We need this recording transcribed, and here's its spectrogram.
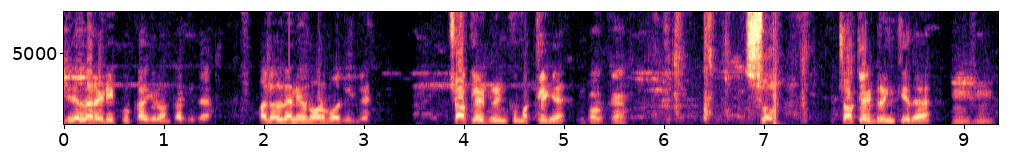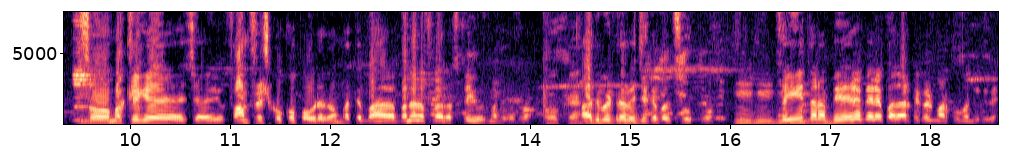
ಇದೆಲ್ಲ ರೆಡಿ ಕುಕ್ ಆಗಿರುವಂತದ್ದು ಇದೆ. ಅದಲ್ಲದೆ ನೀವು ನೋಡ್ಬೋದು ಇಲ್ಲಿ ಚಾಕ್ಲೇಟ್ ಡ್ರಿಂಕ್ ಮಕ್ಕಳಿಗೆ ಓಕೆ. ಸೊ ಚಾಕ್ಲೇಟ್ ಡ್ರಿಂಕ್ ಇದೆ. ಸೊ ಮಕ್ಕಳಿಗೆ ಫಾರ್ಮ್ ಫ್ರೆಶ್ ಕೋಕೋ ಪೌಡರ್ ಮತ್ತೆ ಬನಾನಾ ಫ್ಲವರ್ ಅಷ್ಟೇ ಯೂಸ್ ಮಾಡಿರೋದು. ಅದು ಬಿಟ್ರೆ ವೆಜಿಟೇಬಲ್ ಸೂಪ್ ಸೊ ಈ ತರ ಬೇರೆ ಬೇರೆ ಪದಾರ್ಥಗಳು ಮಾಡ್ಕೊಂಡ್ ಬಂದಿದೀವಿ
